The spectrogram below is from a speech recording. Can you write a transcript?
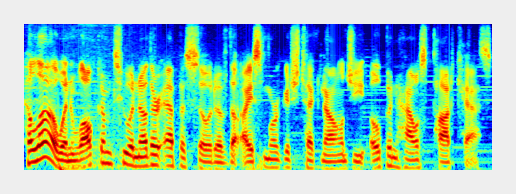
Hello, and welcome to another episode of the ICE Mortgage Technology Open House Podcast.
